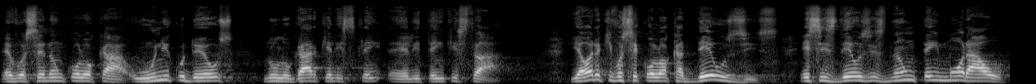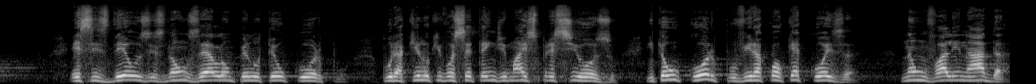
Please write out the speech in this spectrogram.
é você não colocar o único Deus no lugar que ele tem, ele tem que estar. E a hora que você coloca deuses, esses deuses não têm moral esses deuses não zelam pelo teu corpo, por aquilo que você tem de mais precioso. Então o corpo vira qualquer coisa, não vale nada.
